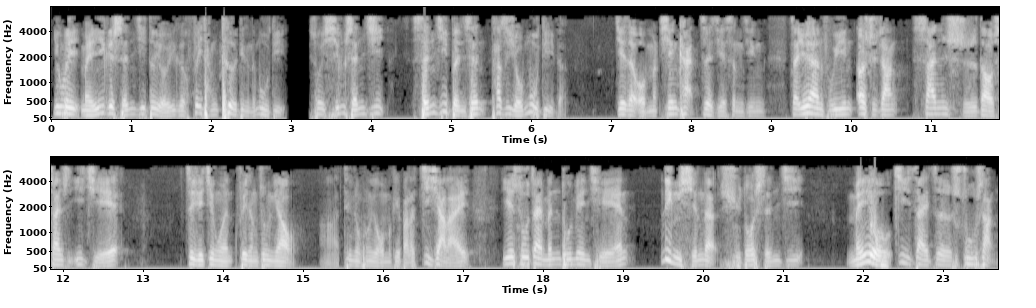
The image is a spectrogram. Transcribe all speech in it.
因为每一个神迹都有一个非常特定的目的，所以行神迹，神迹本身它是有目的的。接着我们先看这节圣经，在约翰福音二十章三十到三十一节，这节经文非常重要啊，听众朋友，我们可以把它记下来。耶稣在门徒面前另行了许多神迹，没有记在这书上，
